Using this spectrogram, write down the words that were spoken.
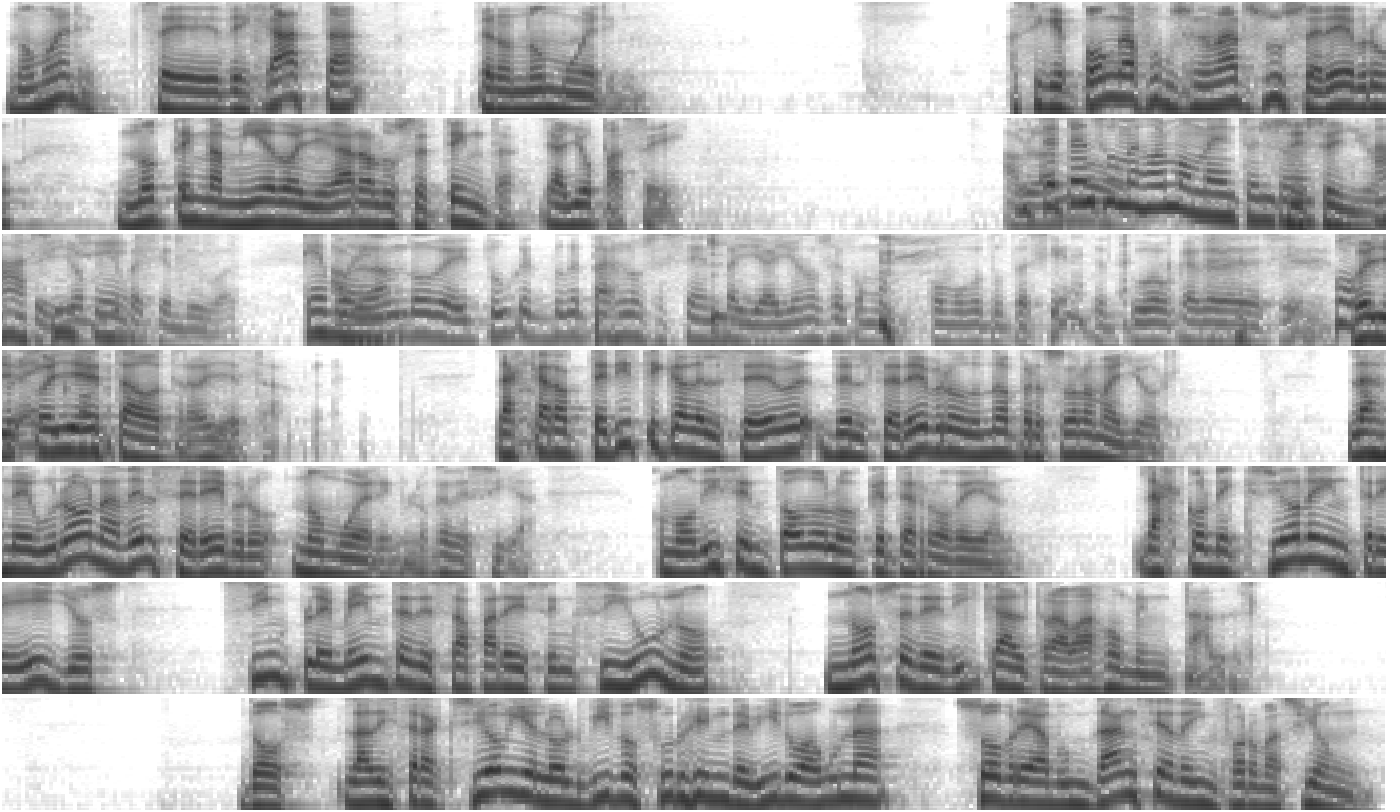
No mueren. Se desgasta, pero no mueren. Así que ponga a funcionar su cerebro. No tenga miedo a llegar a los 70. Ya yo pasé. Usted está en su mejor momento, Sí, entonces. señor. Ah, Sí, sí, yo, sé. yo me siento igual. Qué bueno. Hablando de tú que, tú que estás en los 60 ya, yo no sé cómo, cómo tú te sientes. ¿Tú qué debes decir? Oye, oye esta otra, oye esta. Las características del cerebro, de una persona mayor. Las neuronas del cerebro no mueren, lo que decía. Como dicen todos los que te rodean. Las conexiones entre ellos simplemente desaparecen si uno no se dedica al trabajo mental. Dos, la distracción y el olvido surgen debido a una sobreabundancia de información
